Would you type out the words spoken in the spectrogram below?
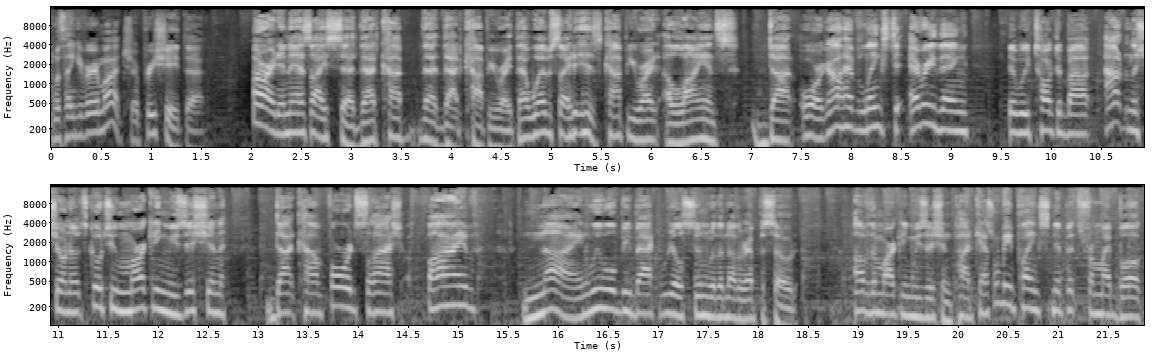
Well, thank you very much. I appreciate that. All right, and as I said, that cop that that copyright that website is copyrightalliance.org. I'll have links to everything that we talked about out in the show notes. Go to marketingmusician.com forward slash five nine. We will be back real soon with another episode of the Marketing Musician podcast. We'll be playing snippets from my book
